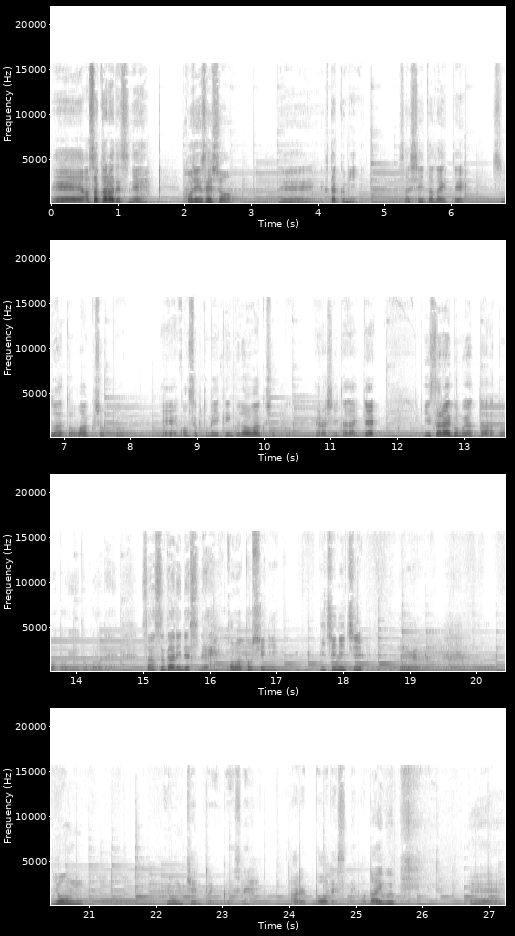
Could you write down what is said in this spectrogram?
えー、朝からですね個人セッション、えー、2組させていただいてその後ワークショップえー、コンセプトメイキングのワークショップやらせていただいてインスタライブもやった後というところでさすがにですねこの年に1日、えー、4, 4件というかですねあるとですねもうだいぶ、え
